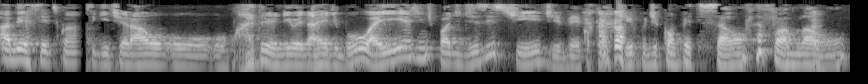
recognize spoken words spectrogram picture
a Mercedes conseguir tirar o, o, o Adrian da Red Bull, aí a gente pode desistir de ver qualquer tipo de competição na Fórmula 1,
